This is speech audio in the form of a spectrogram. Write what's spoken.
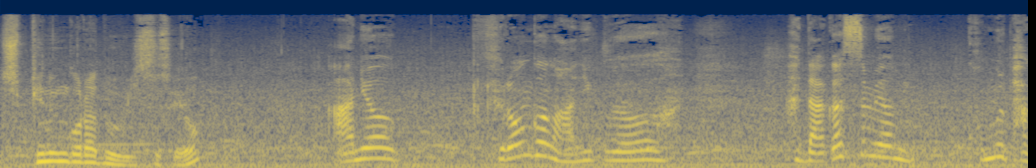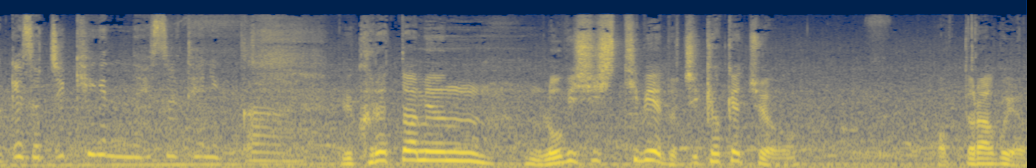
집히는 거라도 있으세요? 아니요. 그런 건 아니고요. 나갔으면 건물 밖에서 찍히긴 했을 테니까. 그랬다면 로비 CCTV에도 찍혔겠죠. 없더라고요.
